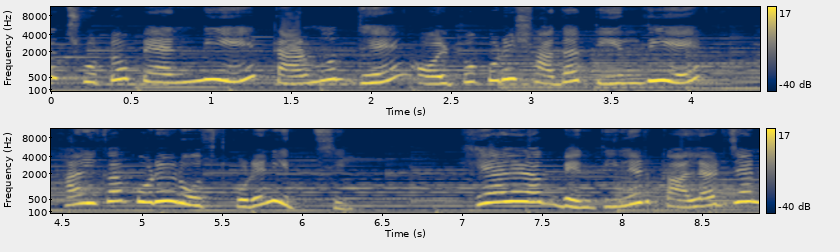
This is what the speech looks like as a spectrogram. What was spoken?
একটা ছোট প্যান নিয়ে তার মধ্যে অল্প করে সাদা তেল দিয়ে হালকা করে রোস্ট করে নিচ্ছি। খেয়াল রাখবেন, তিলের কালার যেন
